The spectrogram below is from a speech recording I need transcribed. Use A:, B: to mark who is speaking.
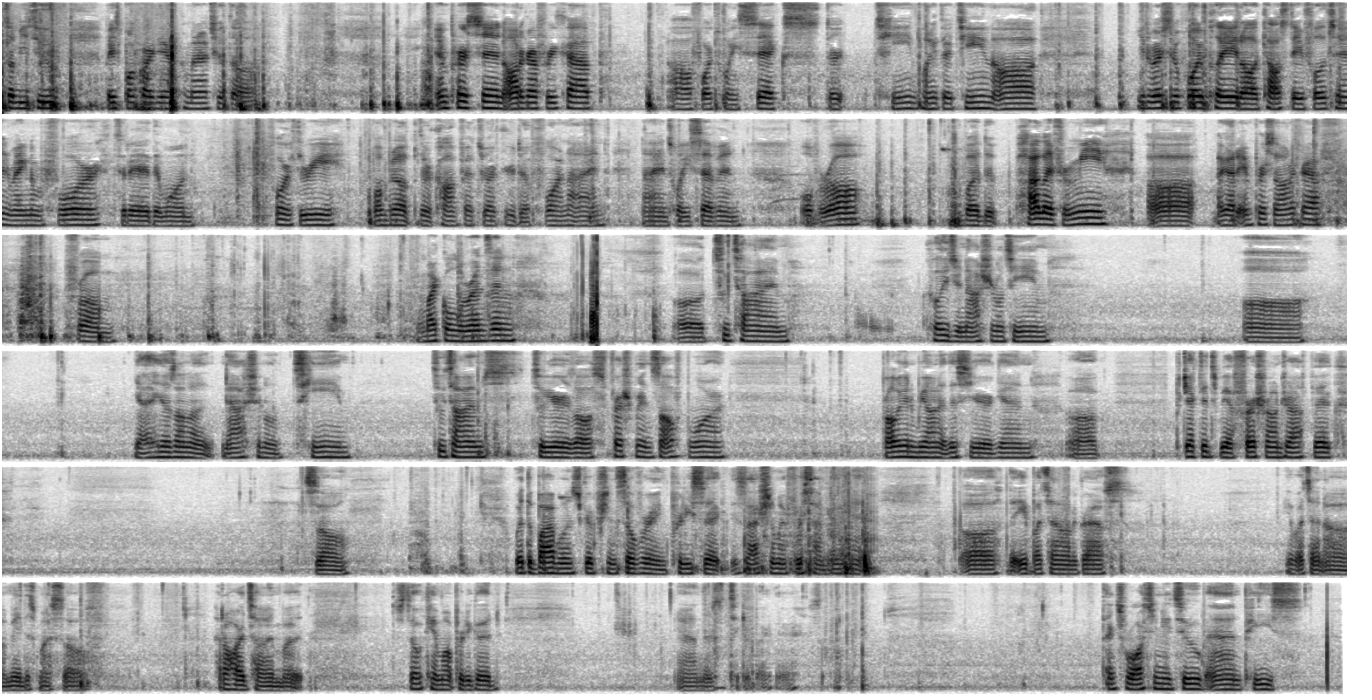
A: What's up, YouTube? Baseballcardgamer coming at you with a in-person autograph recap. Uh, 426, 13, 2013. Uh, University of Floyd played uh, Cal State Fullerton, ranked number four. Today they won 4-3, bumping up their conference record to 4-9, 9 27 overall. But the highlight for me, uh, I got an in-person autograph from Michael Lorenzen, uh, two-time collegiate national team. Uh, yeah, he was on a national team two times, two years off, freshman, sophomore. Probably gonna be on it this year again. Uh, projected to be a first round draft pick. So with the Bible inscription, silver ink, pretty sick. This is actually my first time doing it. Uh, the 8x10 autographs. 8x10, uh, made this myself. Had a hard time, but still came out pretty good. And there's a ticket back there. So. Thanks for watching YouTube, and peace.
